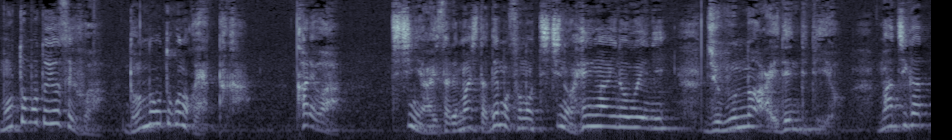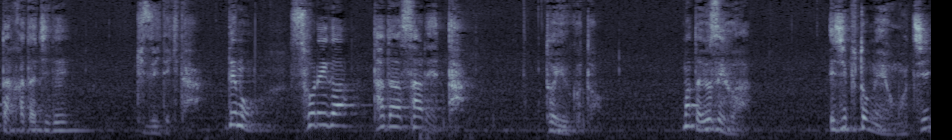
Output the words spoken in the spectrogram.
もともとヨセフはどんな男の子やったか彼は父に愛されました。でもその父の偏愛の上に自分のアイデンティティを間違った形で築いてきた。でもそれが正されたということ。またヨセフはエジプト名を持ち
